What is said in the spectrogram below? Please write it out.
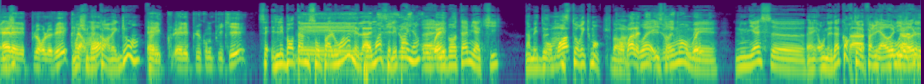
elle, elle est plus relevée, moi, je suis d'accord avec Joe. hein. Elle est, elle est plus compliquée. Les bantams mais sont pas loin, mais pour moi, c'est les pailles. hein. Euh. Les bantams, il y a qui? Non, mais de- Pour moi- historiquement, je sais pas. Pour voilà. moi, la Ouais, division historiquement, mais Nunez, euh, Eh, on est d'accord. Bah, il y a Oli Ouais.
